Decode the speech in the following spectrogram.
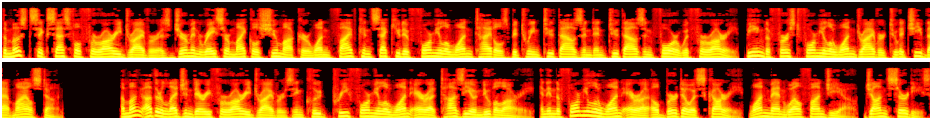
The most successful Ferrari driver is German racer Michael Schumacher who won five consecutive Formula One titles between 2000 and 2004 with Ferrari, being the first Formula One driver to achieve that milestone. Among other legendary Ferrari drivers include pre-Formula One era Tazio Nuvolari, and in the Formula One era Alberto Ascari, Juan Manuel Fangio, John Surtees,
